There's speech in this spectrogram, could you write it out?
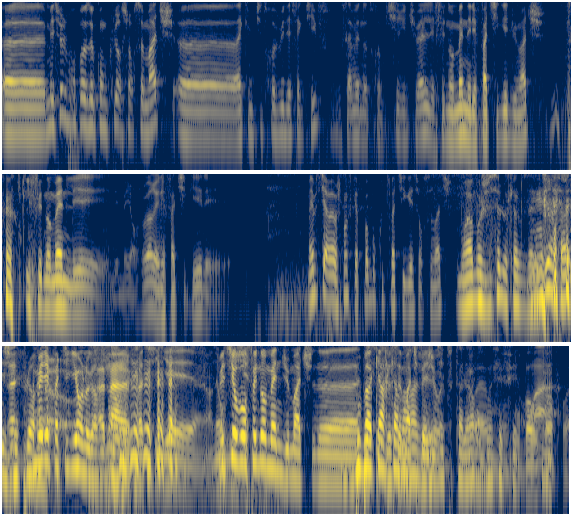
Euh, messieurs, je propose de conclure sur ce match euh, avec une petite revue d'effectifs. Vous savez, notre petit rituel, les phénomènes et les fatigués du match. les phénomènes, les, les meilleurs joueurs et les fatigués, les. Même si je pense qu'il n'y a pas beaucoup de fatigués sur ce match. Ouais, moi je sais lequel vous allez dire, ça, et je vais pleurer. Mais les fatigués, on le Ah, garde. non, fatigué. on est obligé. phénomènes du match. De, de Boubacar ce- de ce Camara, match je PSG, dit ouais. tout à l'heure, Ouais, c'est fait. Au top, ouais.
